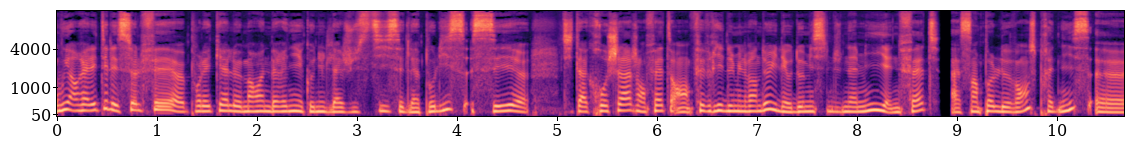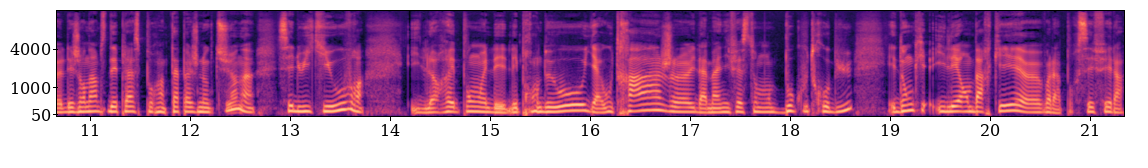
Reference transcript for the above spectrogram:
Oui, en réalité, les seuls faits euh, pour lesquels Marwan Bereni est connu de la justice et de la police, c'est euh, petit accrochage. En fait, en février 2022, il est au domicile d'une amie. Il y a une fête à Saint-Paul-de-Vence, près de Nice. Euh, les gendarmes se déplacent pour un tapage nocturne. C'est lui qui ouvre. Il leur répond, il les, prend de haut. Il y a outrage. Il a manifestement beaucoup trop bu. Et donc, il est embarqué voilà, pour ces faits-là.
